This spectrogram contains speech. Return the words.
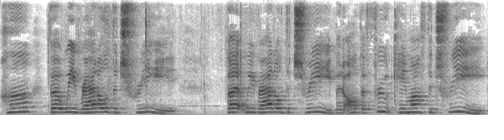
huh? But we rattled the tree. But we rattled the tree, but all the fruit came off the tree.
